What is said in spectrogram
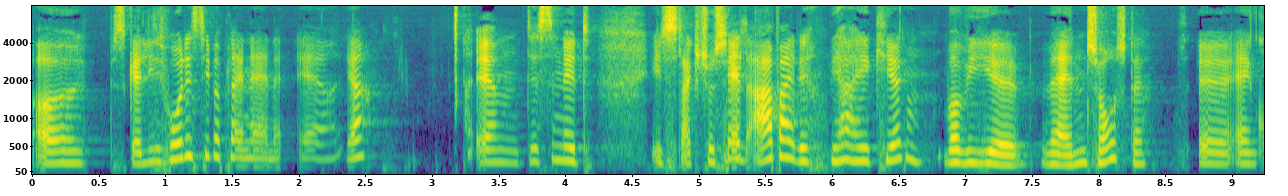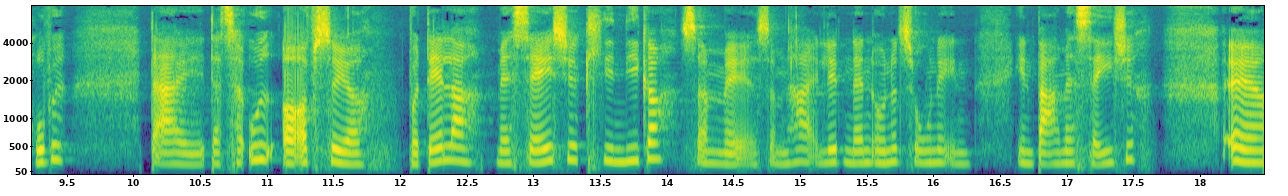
og skal jeg lige hurtigt sige, hvad planen er? Ja. Øhm, det er sådan et, et slags socialt arbejde, vi har her i kirken, hvor vi øh, hver anden torsdag øh, er en gruppe, der, øh, der tager ud og opsøger bordeller, massage, klinikker, som, øh, som har en lidt en anden undertone end, end bare massage. Øh,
